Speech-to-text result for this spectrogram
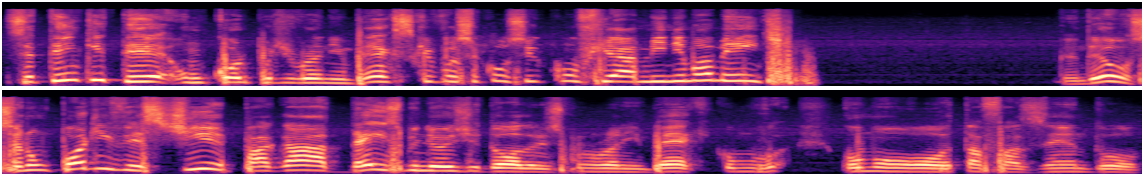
Você tem que ter um corpo de running backs que você consiga confiar minimamente. Entendeu? Você não pode investir, pagar 10 milhões de dólares para um running back, como, como tá fazendo,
